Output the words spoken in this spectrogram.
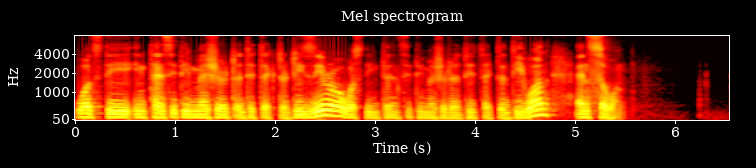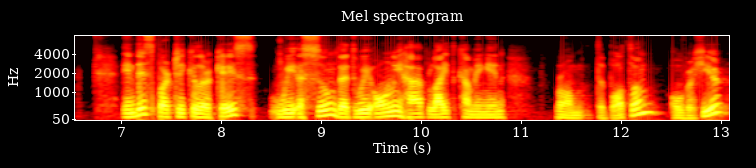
what's the intensity measured at detector D0, what's the intensity measured at detector D1, and so on. In this particular case, we assume that we only have light coming in from the bottom over here,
